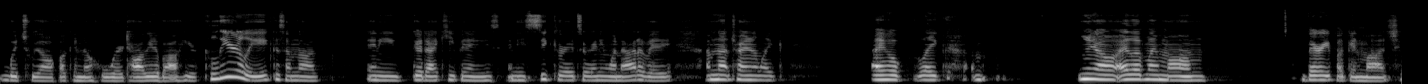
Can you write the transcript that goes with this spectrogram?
which we all fucking know who we're talking about here clearly, because I'm not any good at keeping any any secrets or anyone out of it. I'm not trying to like. I hope like, you know, I love my mom very fucking much,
